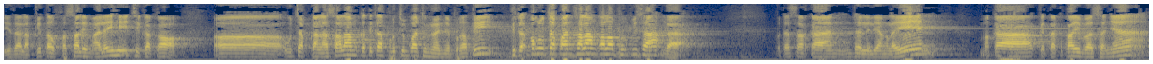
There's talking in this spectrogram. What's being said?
Idza laqita fasalim alaihi jika kau uh, ucapkanlah salam ketika berjumpa dengannya. Berarti tidak perlu ucapan salam kalau berpisah, enggak. Berdasarkan dalil yang lain, maka kita ketahui bahasanya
